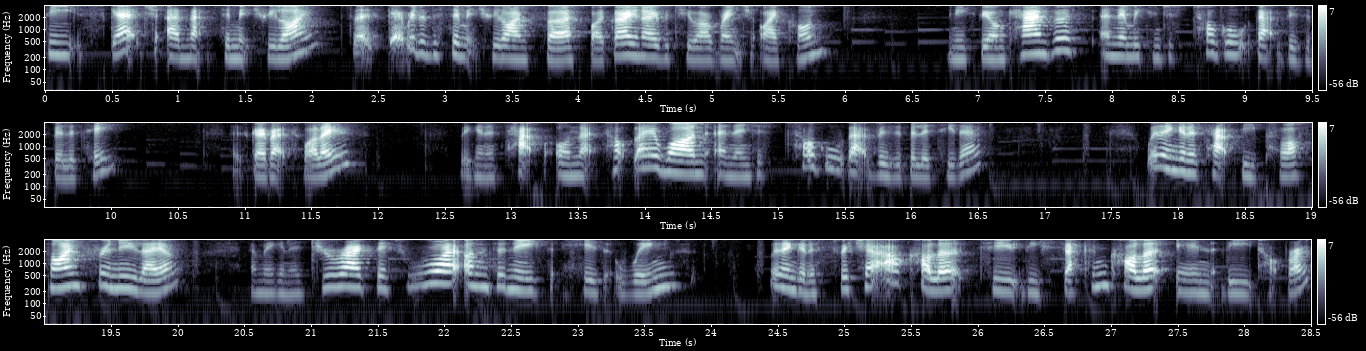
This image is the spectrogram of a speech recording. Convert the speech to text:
the sketch and that symmetry line. So let's get rid of the symmetry line first by going over to our wrench icon. We need to be on canvas and then we can just toggle that visibility. Let's go back to our layers. We're going to tap on that top layer one and then just toggle that visibility there. We're then going to tap the plus sign for a new layer and we're going to drag this right underneath his wings. We're then going to switch out our colour to the second colour in the top row.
